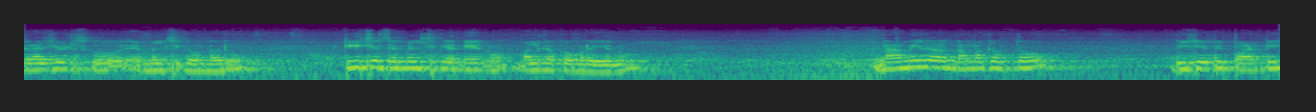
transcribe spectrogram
గ్రాడ్యుయేట్స్కు ఎమ్మెల్సీగా ఉన్నారు. టీచర్స్ ఎమ్మెల్సీగా నేను మల్కా కొమరయ్యను. నా మీద నమ్మకంతో బీజేపీ పార్టీ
